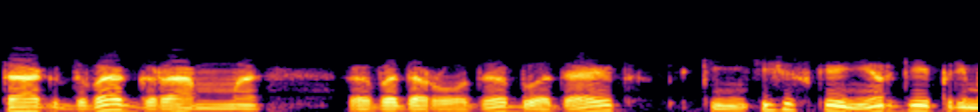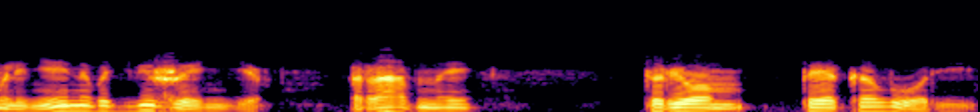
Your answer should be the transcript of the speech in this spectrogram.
Так, 2 грамма водорода обладают кинетической энергией прямолинейного движения, равной 3 Т калорий,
